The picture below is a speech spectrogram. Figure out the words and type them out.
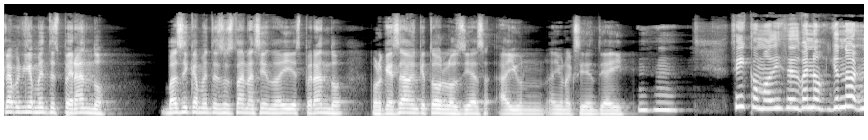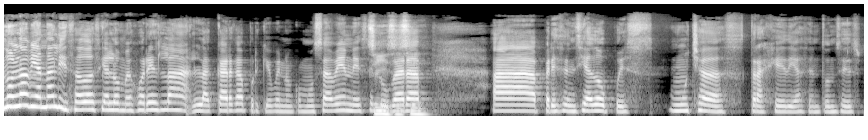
prácticamente esperando. Básicamente eso están haciendo ahí, esperando, porque saben que todos los días hay un, hay un accidente ahí. Sí, como dices, bueno, yo no, no lo había analizado así, a lo mejor es la, la carga, porque bueno, como saben, ese Sí, lugar sí. Ha, ha presenciado pues muchas tragedias, entonces...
